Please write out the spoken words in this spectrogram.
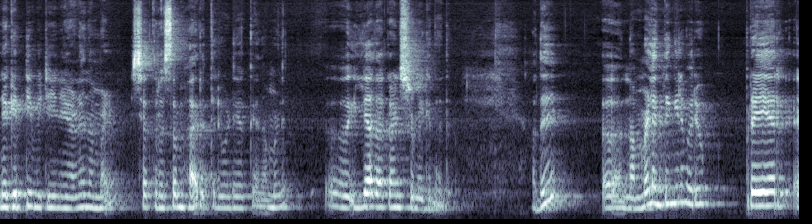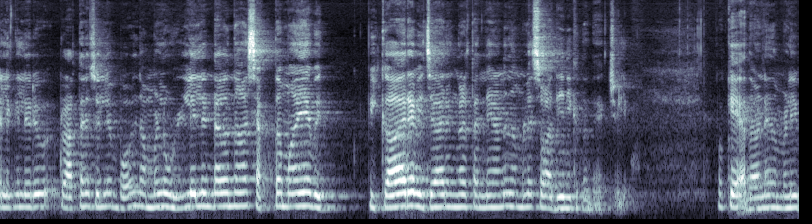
നെഗറ്റിവിറ്റീനെയാണ് നമ്മൾ ശത്രു സംഹാരത്തിലൂടെയൊക്കെ നമ്മൾ ഇല്ലാതാക്കാൻ ശ്രമിക്കുന്നത്. അത് നമ്മൾ എന്തെങ്കിലും ഒരു പ്രെയർ അല്ലെങ്കിൽ ഒരു പ്രാർത്ഥന ചൊല്ലുമ്പോൾ നമ്മൾ ഉള്ളിലുണ്ടാകുന്ന ആ ശക്തമായ വി വികാര വിചാരങ്ങൾ തന്നെയാണ് നമ്മളെ സ്വാധീനിക്കുന്നത് ആക്ച്വലി ഓക്കെ അതാണ് നമ്മൾ ഈ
